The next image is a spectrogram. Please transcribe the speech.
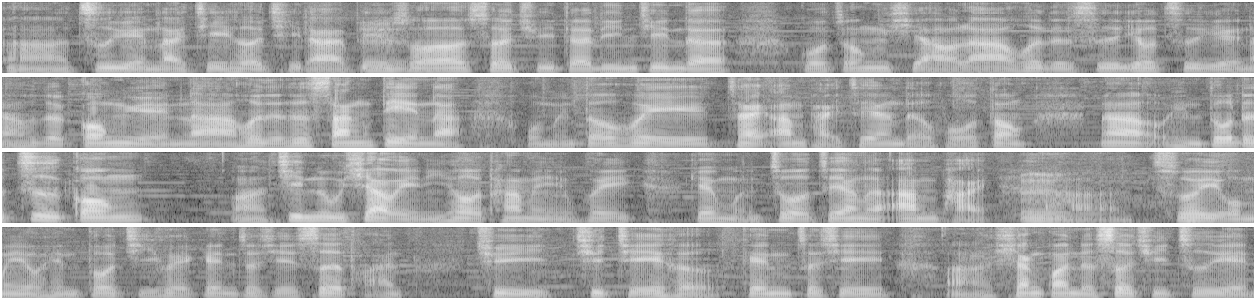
啊资源来结合起来，比如说社区的邻近的国中小啦，或者是幼稚园啊，或者公园啦，或者是商店啦，我们都会再安排这样的活动。那很多的志工啊，进入校园以后，他们也会给我们做这样的安排、嗯啊，所以我们有很多机会跟这些社团去去结合跟这些啊相关的社区资源。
